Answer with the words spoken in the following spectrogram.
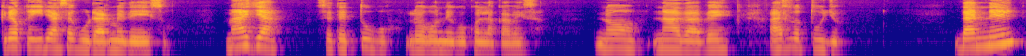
Creo que iré a asegurarme de eso. Maya. se detuvo, luego negó con la cabeza. No, nada, ve, haz lo tuyo. Daniel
